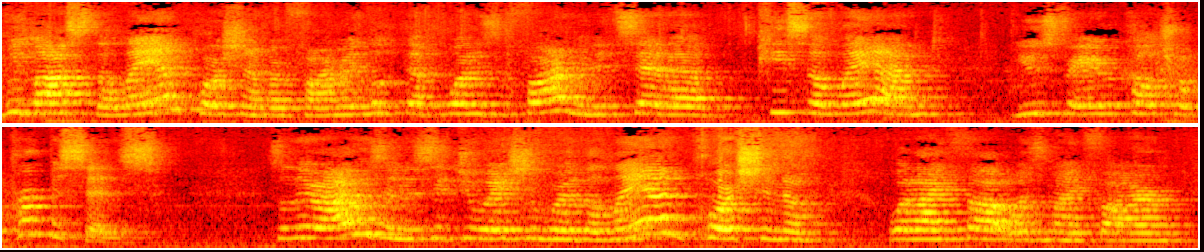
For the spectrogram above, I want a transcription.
we lost the land portion of our farm, I looked up what is a farm, and it said a piece of land used for agricultural purposes. So there I was in a situation where the land portion of what I thought was my farm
